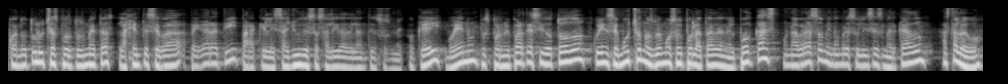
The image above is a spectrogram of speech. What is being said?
cuando tú luchas por tus metas, la gente se va a pegar a ti para que les ayudes a salir adelante en sus metas. ¿Ok? Bueno, pues por mi parte ha sido todo. Cuídense mucho. Nos vemos hoy por la tarde en el podcast. Un abrazo. Mi nombre es Ulises Mercado. Hasta luego.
